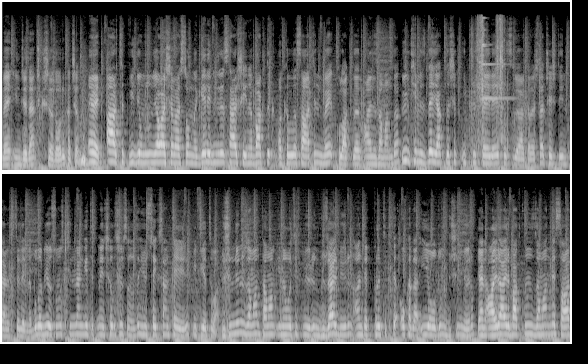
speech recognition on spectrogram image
Ve inceden çıkışa doğru kaçalım. Evet artık videomuzun yavaş yavaş sonuna gelebiliriz. Her şeyine baktık. Akıllı saatin ve kulaklığın aynı zamanda. Ülkemizde yaklaşık 300 TL'ye satılıyor arkadaşlar. Çeşitli internet sitelerinde bulabiliyorsunuz. Çin'den getirtmeye çalışırsanız da 180 TL'lik bir fiyatı var. Düşündüğünüz zaman tamam inovatif bir ürün, güzel bir ürün ancak pratikte o kadar iyi olduğunu düşünmüyorum. Yani ayrı ayrı baktığınız zaman ne saat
